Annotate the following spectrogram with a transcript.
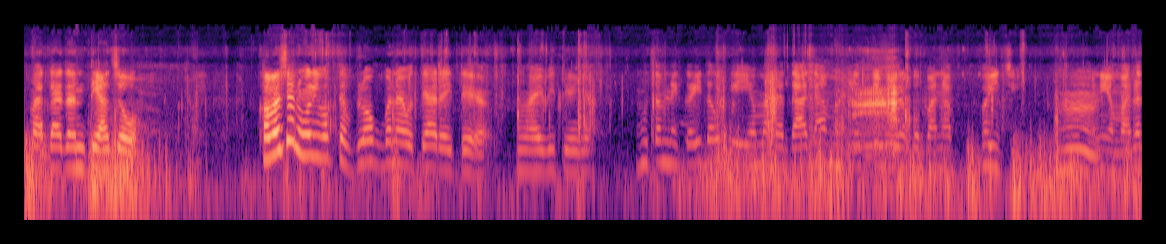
મારા દાદાને ત્યાં જવો ખબર છે ને ઓલી વખતે બ્લોગ બનાવ્યો ત્યારે તે હું આવી હતી અહીંયા. હું તમને કહી દઉં કે અમારા દાદા મતલબ કે મારા પપ્પાના ભાઈજી. હમ. અને અમારા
